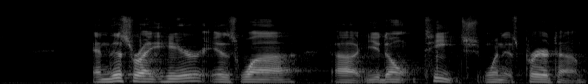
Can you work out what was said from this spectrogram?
and this right here is why uh, you don't teach when it's prayer time,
